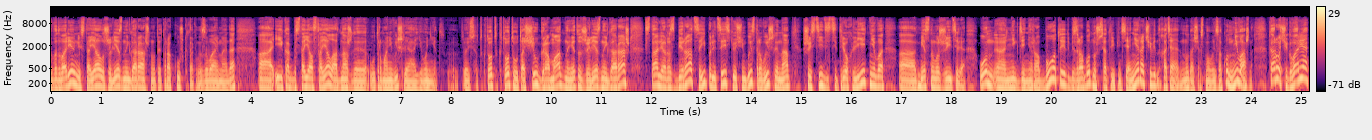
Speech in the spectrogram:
во дворе у них стоял железный гараж, ну вот эта ракушка так называемая, да, а, и как бы стоял-стоял, а однажды утром они вышли, а его нет. То есть вот кто-то кто утащил громадный этот железный гараж, стали разбираться, и полицейские очень быстро вышли на 63-летнего а, местного жителя. Он а, нигде не работает, безработный, 60 63 пенсионера, очевидно, хотя, ну да, сейчас новый закон, неважно. Короче говоря,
